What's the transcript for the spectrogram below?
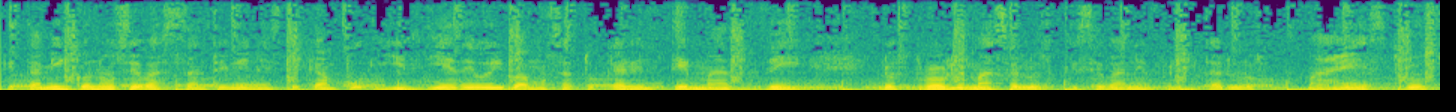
que también conoce bastante bien este campo. Y el día de hoy vamos a tocar el tema de los problemas a los que se van a enfrentar los maestros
